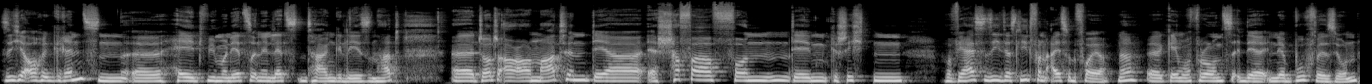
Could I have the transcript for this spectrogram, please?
sich ja auch in Grenzen äh, hält, wie man jetzt so in den letzten Tagen gelesen hat. Äh, George R. R. Martin, der Erschaffer von den Geschichten wie heißen sie, das Lied von Eis und Feuer, ne? Äh, Game of Thrones in der, in der Buchversion.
